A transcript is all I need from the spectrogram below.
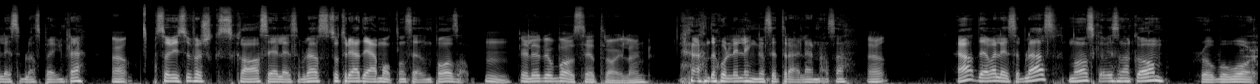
Leseblass på, egentlig. Ja. Så hvis du først skal se Leseblass, så tror jeg det er måten å se den på. Altså. Mm. Eller å bare se traileren. det holder lenge å se traileren, altså. Ja. Ja, det var Leseblass. Nå skal vi snakke om Robowar.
